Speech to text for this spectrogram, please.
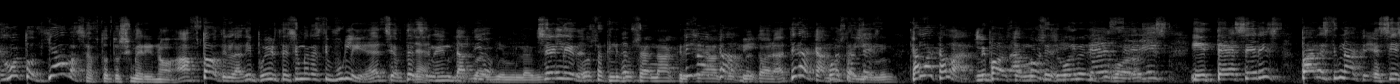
Εγώ το διάβασα αυτό το σημερινό. Αυτό δηλαδή που ήρθε σήμερα στη Βουλή. Έτσι, αυτές Ναι. τι 92 Πώς θα γίνει, δηλαδή; σελίδες. Πώς θα κληθούν σε ανάκριση Τι να άνθρωποι; κάνουμε τώρα, τι να κάνουμε. Πώς θα προσέξτε. γίνει; Καλά, καλά. Λοιπόν, Μάλιστα, μου ακούστε, είσαι εγώ οι είμαι δικηγόρος. τέσσερις, οι τέσσερις πάνε στην άκρη. Εσείς,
